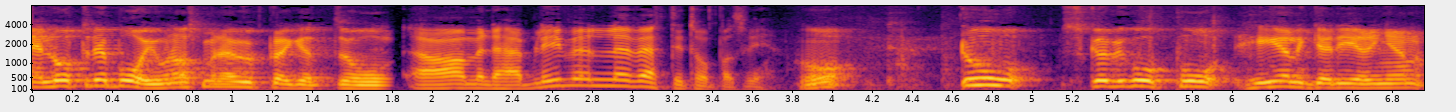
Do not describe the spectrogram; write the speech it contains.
eh, låter det bra Jonas med det här upplägget? Och, Ja, men det här blir väl vettigt hoppas vi. ja. Då ska vi gå på helgarderingen.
